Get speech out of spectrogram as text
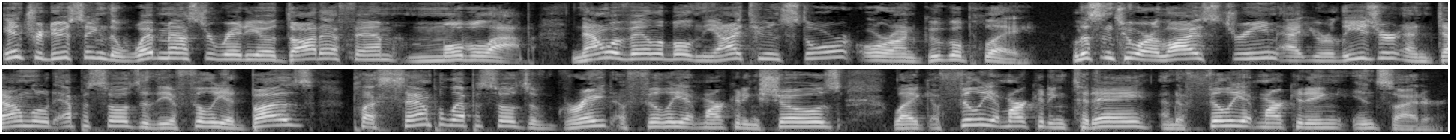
Introducing the WebmasterRadio.fm mobile app, now available in the iTunes Store or on Google Play. Listen to our live stream at your leisure and download episodes of the Affiliate Buzz, plus sample episodes of great affiliate marketing shows like Affiliate Marketing Today and Affiliate Marketing Insider.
